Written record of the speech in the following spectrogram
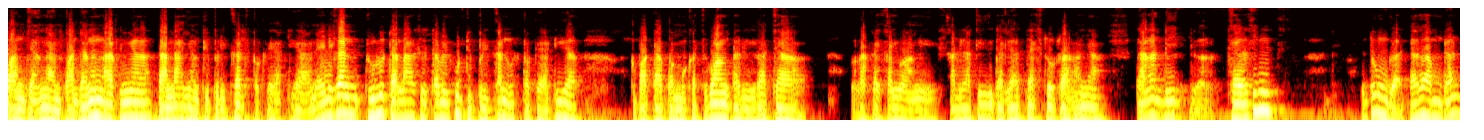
panjangan. Panjangan artinya tanah yang diberikan sebagai hadiah. Nah ini kan dulu tanah sistem itu diberikan sebagai hadiah kepada pemekat uang dari Raja Rakai Kayuwangi sekali lagi kita lihat tekstur tanahnya. Tanah di daerah sini itu enggak dalam dan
